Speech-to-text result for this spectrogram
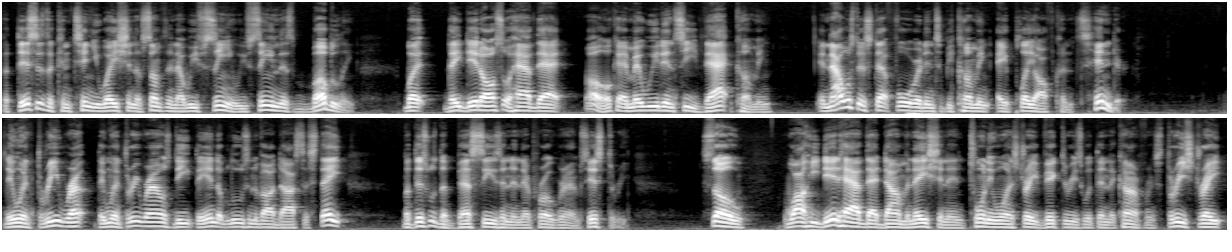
But this is a continuation of something that we've seen. We've seen this bubbling. But they did also have that, oh, okay, maybe we didn't see that coming. And that was their step forward into becoming a playoff contender. They went three they went three rounds deep. They end up losing to Valdosta State, but this was the best season in their program's history. So while he did have that domination and 21 straight victories within the conference, three straight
